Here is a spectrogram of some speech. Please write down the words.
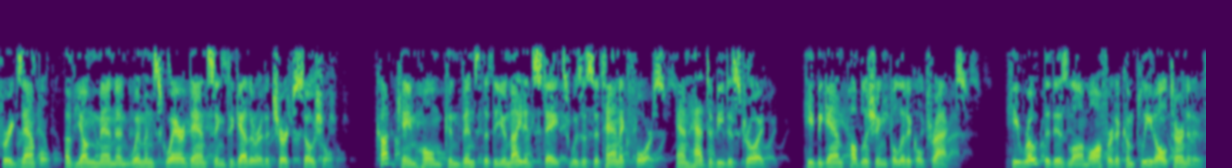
for example, of young men and women square dancing together at a church social. Qutb came home convinced that the United States was a satanic force and had to be destroyed. He began publishing political tracts. He wrote that Islam offered a complete alternative,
